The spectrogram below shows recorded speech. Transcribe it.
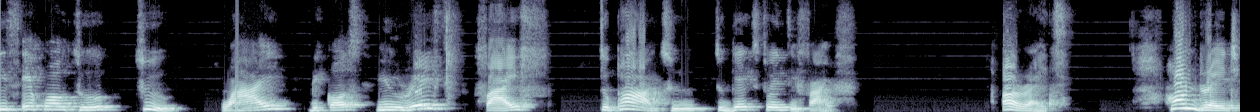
is equal to 2. Why? Because you raised 5 to power 2 to get 25. All right. 100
